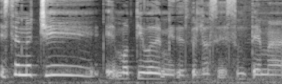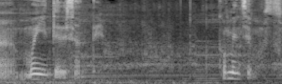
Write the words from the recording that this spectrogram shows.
Esta noche el motivo de mis desvelos es un tema muy interesante. Comencemos.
